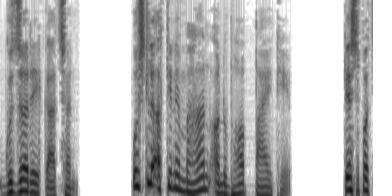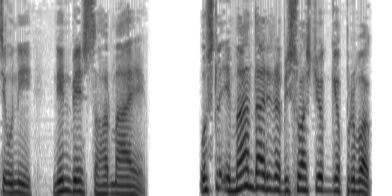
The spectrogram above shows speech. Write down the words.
गुजरेका छन्। उसले अति नै महान अनुभव पाएथे। त्यसपछि उनी निन्बे सहरमा आए। उसले इमान्दारी र विश्वासयोग्य पूर्वक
